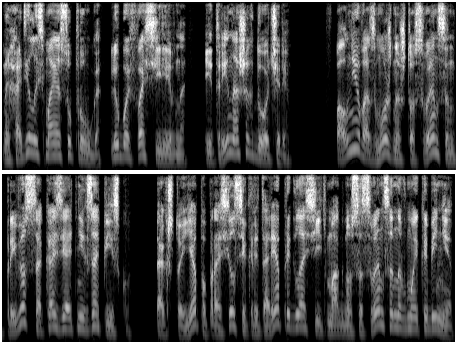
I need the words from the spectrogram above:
находилась моя супруга, Любовь Васильевна, и три наших дочери. Вполне возможно, что Свенсон привез с Акази от них записку, так что я попросил секретаря пригласить Магнуса Свенсона в мой кабинет.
